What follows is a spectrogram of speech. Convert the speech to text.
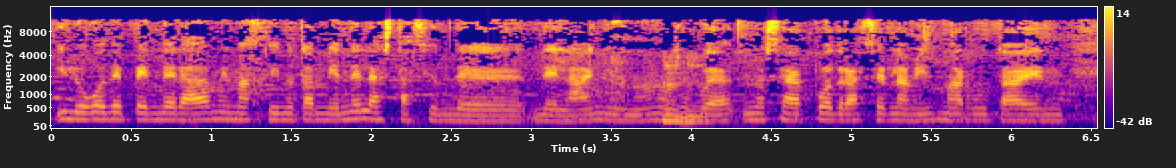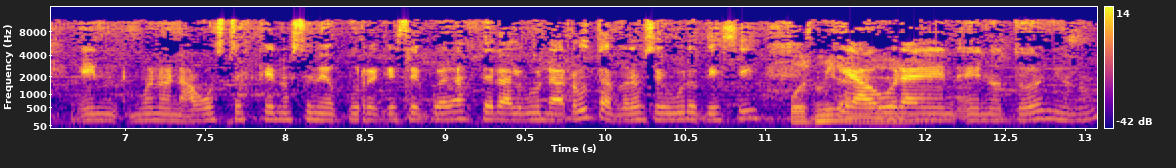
Y luego dependerá, me imagino, también de la estación del año, ¿no? No, se puede, no se podrá hacer la misma ruta en, en, bueno, en agosto es que no se me ocurre que se pueda hacer alguna ruta, pero seguro que sí, pues mira, que ahora en, en, otoño, ¿no?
